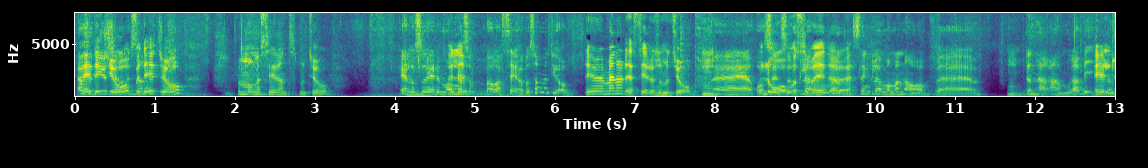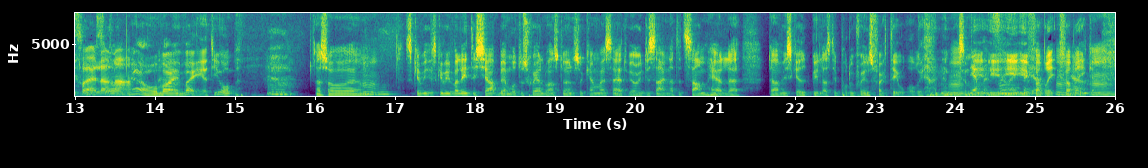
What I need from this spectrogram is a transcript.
Alltså, är det ett jobb? Det är ett jobb. Men många ser det inte som ett jobb. Eller så är det många Eller- som bara ser det som ett jobb. Ja, Jag menar det, ser det som ett jobb. Eh, och sen Lov så och så glömmer vidare. Man, sen glömmer man av eh, den här andra biten. Eldsjälarna. Ja, och vad är, vad är ett jobb? Alltså, mm. ska, vi, ska vi vara lite tjabbiga mot oss själva en stund så kan man säga att vi har ju designat ett samhälle där vi ska utbildas till produktionsfaktorer i, mm. liksom ja, i, i, i fabri mm. fabriken. Mm.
